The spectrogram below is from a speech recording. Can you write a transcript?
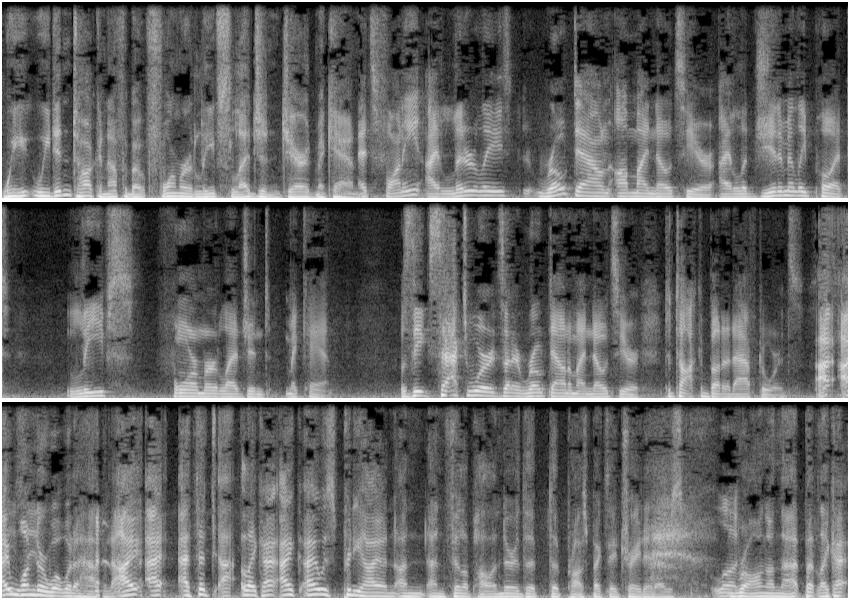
We we didn't talk enough about former Leafs legend Jared McCann. It's funny. I literally wrote down on my notes here. I legitimately put Leafs former legend McCann. Was the exact words that I wrote down in my notes here to talk about it afterwards. I, I wonder what would have happened. I, I at the uh, like I, I I was pretty high on, on, on Philip Hallander, the, the prospect they traded. I was Look. wrong on that, but like I,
